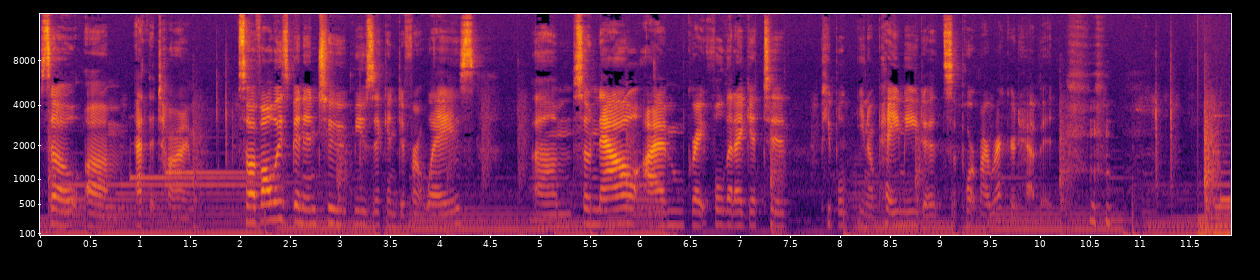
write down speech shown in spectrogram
So um, at the time, so I've always been into music in different ways. Um, so now I'm grateful that I get to people, you know, pay me to support my record habit.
